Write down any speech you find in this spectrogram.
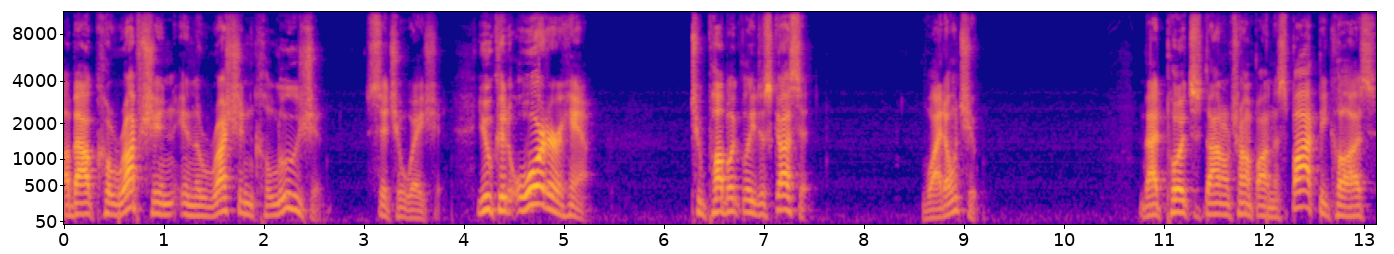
about corruption in the Russian collusion situation. You could order him to publicly discuss it. Why don't you? That puts Donald Trump on the spot because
